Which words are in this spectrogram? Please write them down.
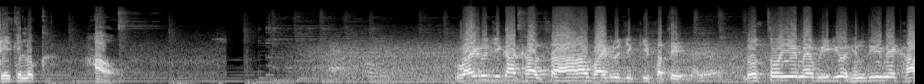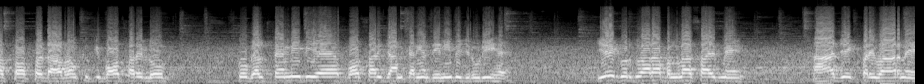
Take a look how. वाहिगुरु जी का खालसा, वाहिगुरु जी की फतेह। दोस्तों, ये मैं वीडियो हिंदी में खास तौर पर डाल रहा हूँ क्योंकि बहुत सारे लोग को गलतफहमी भी है, बहुत सारी जानकारियाँ देनी भी ज़रूरी है। ये गुरुद्वारा बंगला साहिब में आज एक परिवार ने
